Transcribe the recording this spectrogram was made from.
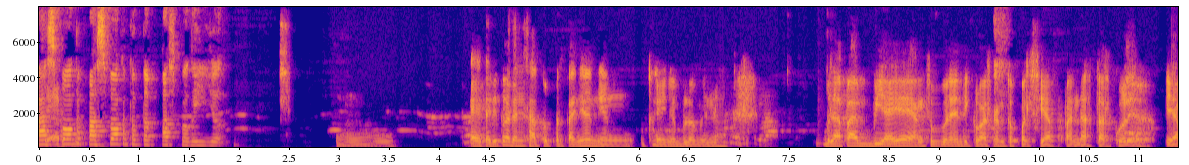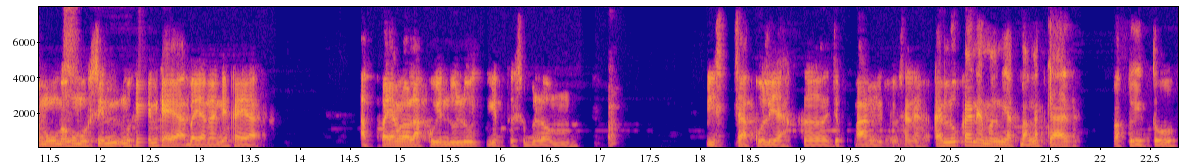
Paspor paspor tetap paspor hijau. Hmm. Eh tadi tuh ada satu pertanyaan yang kayaknya belum ini. Berapa biaya yang sebenarnya dikeluarkan untuk persiapan daftar kuliah? Ya mung- mung- mungkin mungkin kayak bayangannya kayak apa yang lo lakuin dulu gitu sebelum bisa kuliah ke Jepang gitu misalnya. Kan lu kan emang niat banget kan waktu itu.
